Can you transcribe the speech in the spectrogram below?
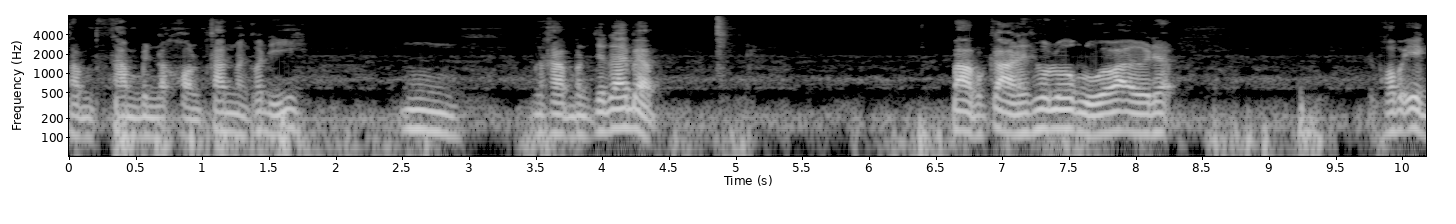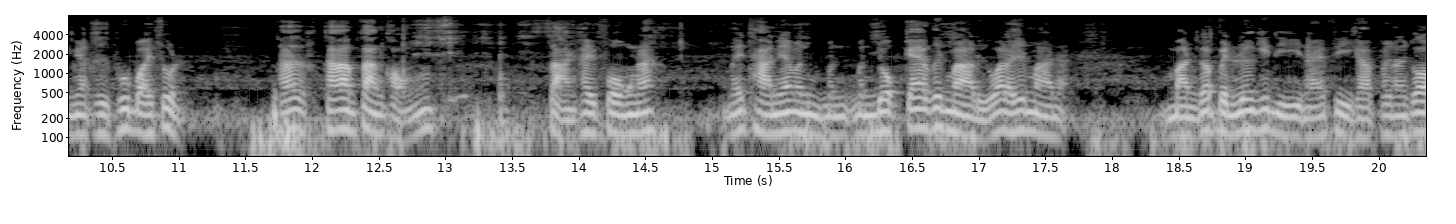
ทำทำเป็นละครสั้นมันก็ดี อืมนะครับ มันจะได้แบบป่าประกาศให้ทั่วโลกรู้ว่าเออเนี่ยพอพระเอกเนี่ยคือผู้บริสุทธิ์ถ้าถ้าคำสั่งของศาลไคฟงนะในทางเนี้ยมันมันมันยกแก้วขึ้นมาหรือว่าอะไรขึ้นมาเนี่ย มันก็เป็นเรื่องที่ดีนะพี่ครับเพราะฉะนั้นก็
